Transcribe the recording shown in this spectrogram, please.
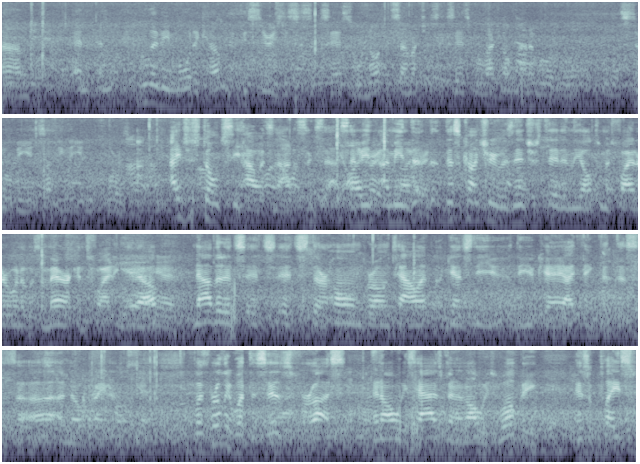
Um, and, and will there be more to come if this series is a success or not so much a success? Will that not matter? Will, will, will it still be something that you look for as well? I just don't see how it's not a success. I I mean, agree, I mean, I th- agree. this country was interested in the Ultimate Fighter when it was Americans fighting. you Yeah, know, yeah. now that it's it's it's their homegrown talent against the the UK, I think that this is a, a no-brainer. Yeah. But really, what this is for us, and always has been, and always will be, is a place,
